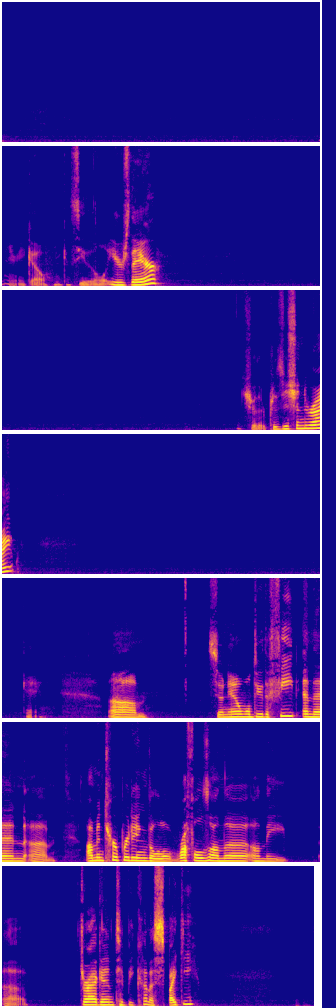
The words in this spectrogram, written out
There you go. You can see the little ears there. Sure they're positioned right. Okay. Um, so now we'll do the feet and then um, I'm interpreting the little ruffles on the on the uh, dragon to be kind of spiky.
